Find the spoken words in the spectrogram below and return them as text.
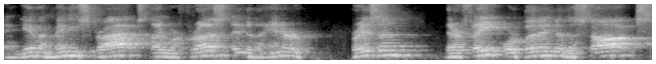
and given many stripes. They were thrust into the inner prison. Their feet were put into the stocks.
